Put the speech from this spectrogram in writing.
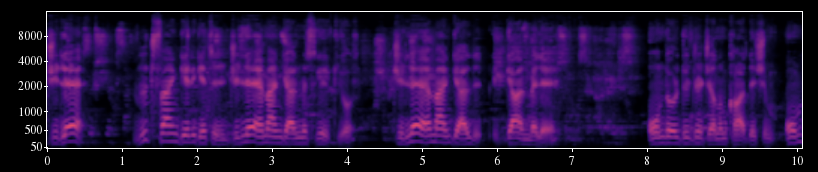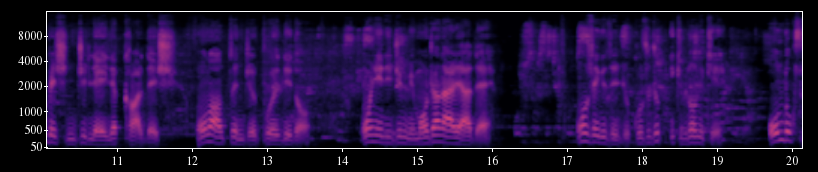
Cille lütfen geri getirin. Cille hemen gelmesi gerekiyor. Cille hemen geldi, gelmeli. 14. canım kardeşim. 15. Leylek kardeş. 16. Pırdino. 17. Mimocan her yerde. 18. Kuzucuk 2012. 19.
